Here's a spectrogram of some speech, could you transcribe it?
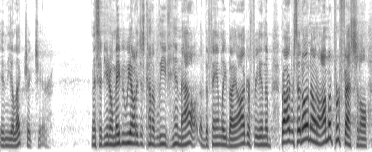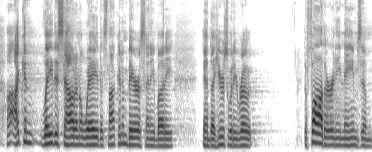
in the electric chair. And I said, you know, maybe we ought to just kind of leave him out of the family biography. And the biographer said, oh, no, no, I'm a professional. I can lay this out in a way that's not going to embarrass anybody. And uh, here's what he wrote The father, and he names him,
